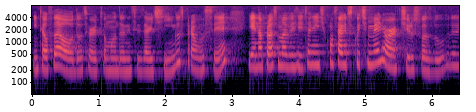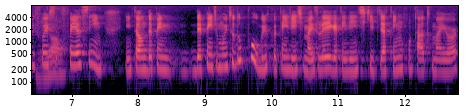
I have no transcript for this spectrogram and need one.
Então eu falei, ó, oh, doutor, tô mandando esses artigos para você, e aí na próxima visita a gente consegue discutir melhor, tiro suas dúvidas, e foi, foi assim. Então depende, depende muito do público. Tem gente mais leiga, tem gente que já tem um contato maior,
